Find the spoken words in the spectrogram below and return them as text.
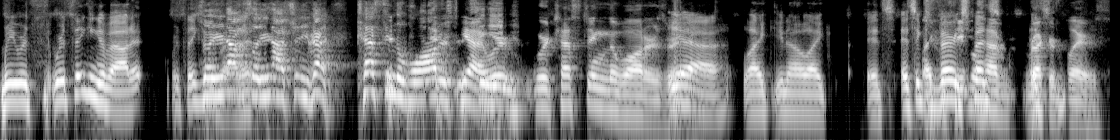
We were th- we're thinking about it. We're thinking. So you're about not. it. So you're not. sure You're kind of testing the waters to Yeah, see. we're we're testing the waters right now. yeah, like you know, like it's it's ex- Like, do very people expensive. Have record players.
